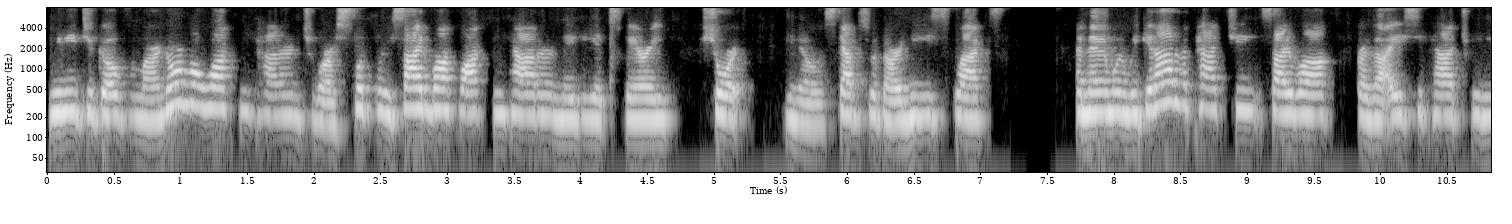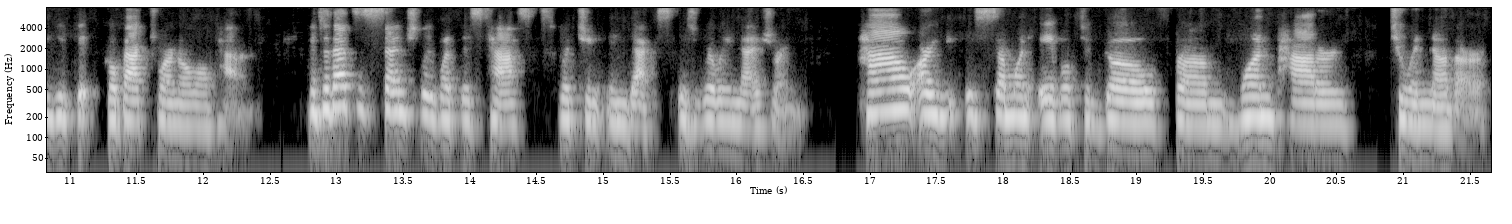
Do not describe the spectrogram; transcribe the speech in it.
We need to go from our normal walking pattern to our slippery sidewalk walking pattern. Maybe it's very short, you know, steps with our knees flexed. And then when we get out of the patchy sidewalk or the icy patch, we need to get, go back to our normal pattern. And so that's essentially what this task switching index is really measuring how are you is someone able to go from one pattern to another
